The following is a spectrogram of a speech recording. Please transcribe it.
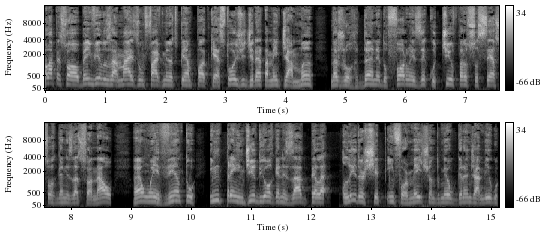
Olá pessoal, bem-vindos a mais um 5 Minutes PM Podcast. Hoje, diretamente de Amman, na Jordânia, do Fórum Executivo para o Sucesso Organizacional. É um evento empreendido e organizado pela Leadership Information do meu grande amigo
